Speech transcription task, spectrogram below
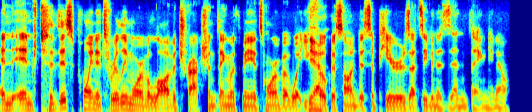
and and to this point it's really more of a law of attraction thing with me. It's more of a what you yeah. focus on disappears. That's even a zen thing, you know.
